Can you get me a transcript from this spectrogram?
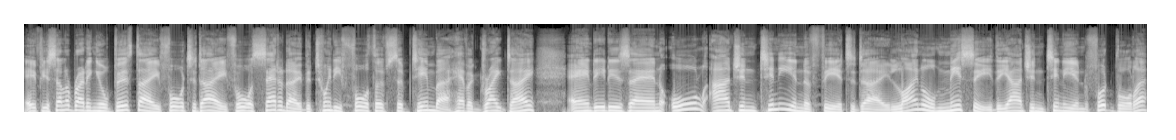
If you're celebrating your birthday for today, day for Saturday, the 24th of September. Have a great day. And it is an all Argentinian affair today. Lionel Messi, the Argentinian footballer,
